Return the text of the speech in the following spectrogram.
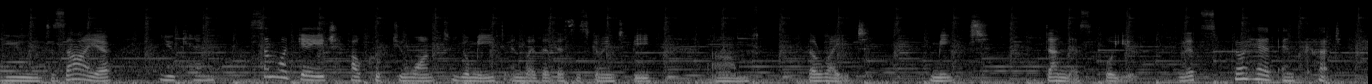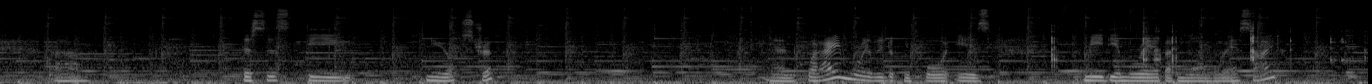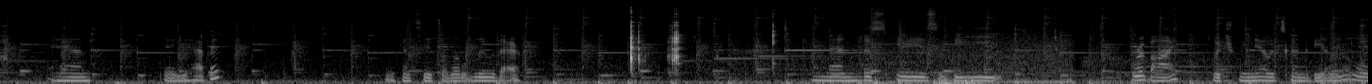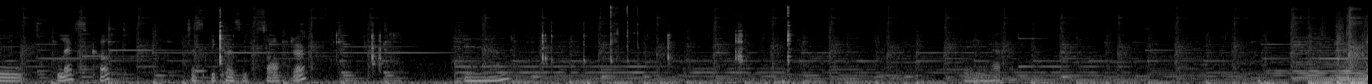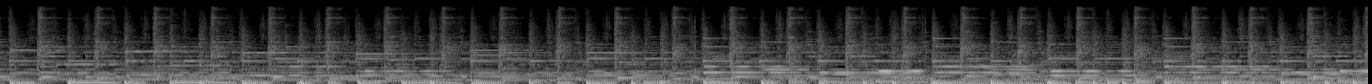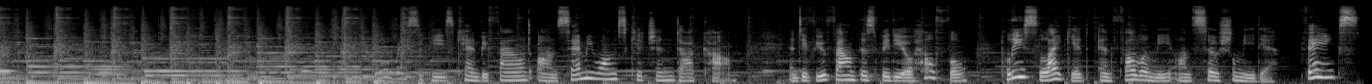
you desire you can somewhat gauge how cooked you want your meat and whether this is going to be um, the right meat doneness for you. Let's go ahead and cut. Uh, this is the New York strip and what I'm really looking for is medium rare but more on the rare side. And there you have it. You can see it's a little blue there. And then this is the ribeye which we know it's going to be a little less cooked just because it's softer. And there you have it recipes can be found on sammywongsKitchen.com. And if you found this video helpful, please like it and follow me on social media. Thanks!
